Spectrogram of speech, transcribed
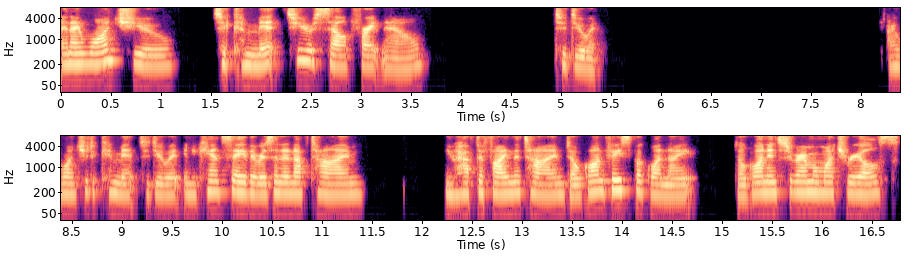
And I want you to commit to yourself right now to do it. I want you to commit to do it. And you can't say there isn't enough time. You have to find the time. Don't go on Facebook one night. Don't go on Instagram and watch reels.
